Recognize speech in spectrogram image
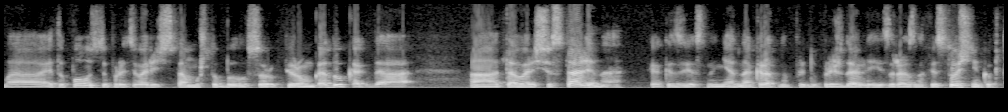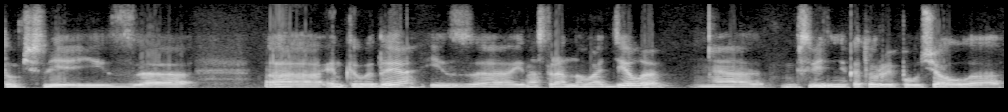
а, это полностью противоречит тому, что было в 1941 году, когда а, товарища Сталина, как известно, неоднократно предупреждали из разных источников, в том числе из а, НКВД, из иностранного отдела, сведения, которые получал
